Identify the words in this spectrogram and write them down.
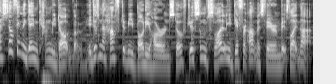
I still think the game can be dark though. It doesn't have to be body horror and stuff, just some slightly different atmosphere and bits like that.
